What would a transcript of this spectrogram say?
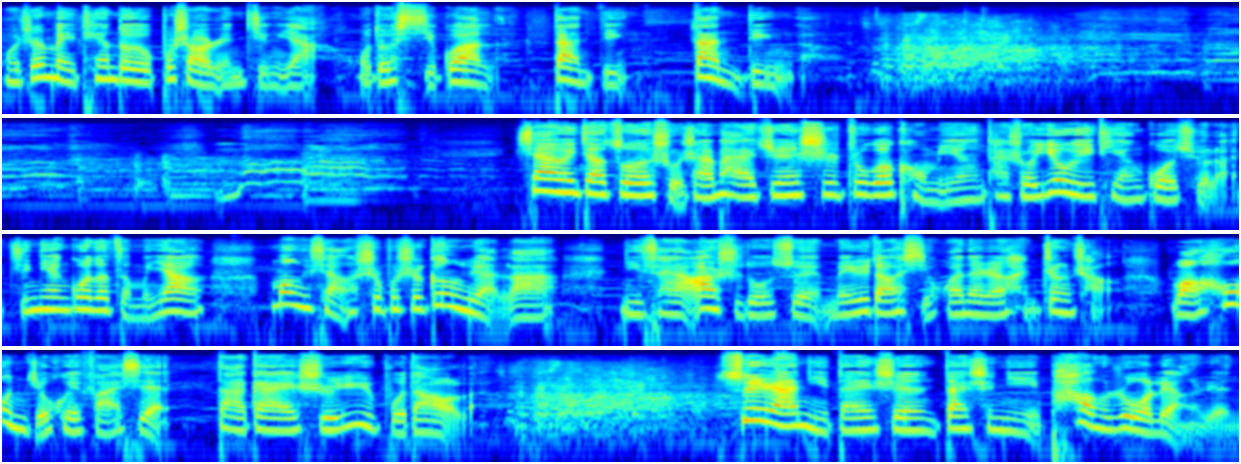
我这每天都有不少人惊讶，我都习惯了，淡定淡定啊。下一位叫做蜀山派军师诸葛孔明，他说又一天过去了，今天过得怎么样？梦想是不是更远啦？你才二十多岁，没遇到喜欢的人很正常，往后你就会发现，大概是遇不到了。虽然你单身，但是你胖若两人。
